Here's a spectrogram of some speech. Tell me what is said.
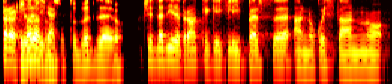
Però c'è da ora dire sono sotto 2-0. C'è da dire però anche che i Clippers hanno quest'anno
